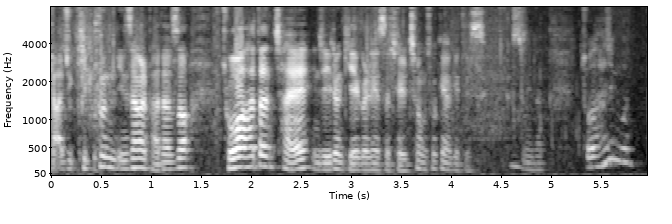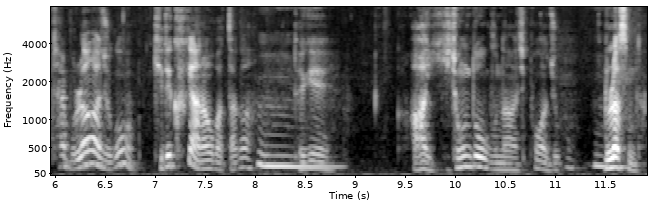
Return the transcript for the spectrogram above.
아주 깊은 인상을 받아서 좋아하던 차에 이제 이런 기획을 해서 제일 처음 소개하게 됐어요. 그렇습니다. 저는 사실 뭐 잘 몰라가지고 기대 크게 안 하고 봤다가 음. 되게 아 이 정도구나 싶어가지고 음. 놀랐습니다.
